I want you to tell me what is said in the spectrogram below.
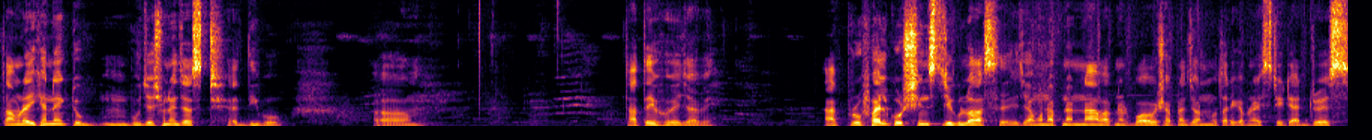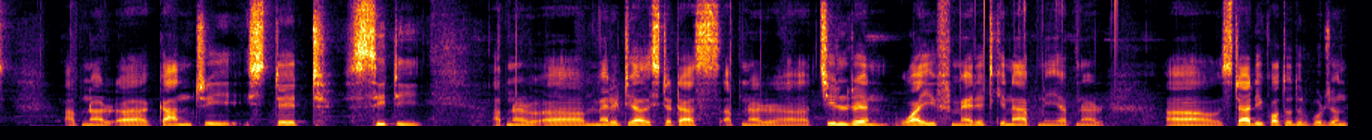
তো আমরা এইখানে একটু বুঝে শুনে জাস্ট দিব। তাতেই হয়ে যাবে। আর প্রোফাইল কোশ্চিনস যেগুলো আছে, যেমন আপনার নাম, আপনার বয়স, আপনার জন্ম তারিখ, আপনার স্টেট অ্যাড্রেস আপনার কান্ট্রি স্টেট সিটি আপনার ম্যারিটিয়াল স্ট্যাটাস আপনার চিলড্রেন ওয়াইফ ম্যারিড কিনা আপনি, আপনার স্টাডি কত দূর পর্যন্ত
